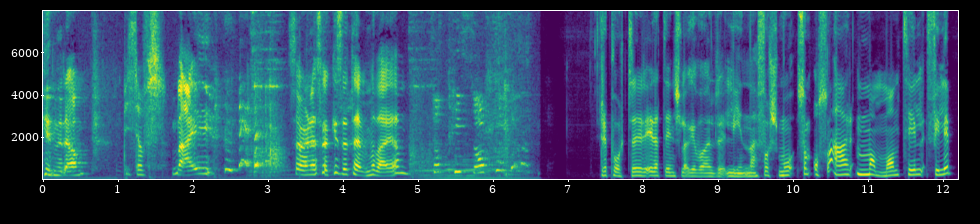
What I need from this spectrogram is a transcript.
Din ramp? Piss-offs. Nei! Søren, jeg skal ikke se TV med deg igjen. Så piss off! Reporter i dette innslaget var Line Forsmo, som også er mammaen til Philip,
